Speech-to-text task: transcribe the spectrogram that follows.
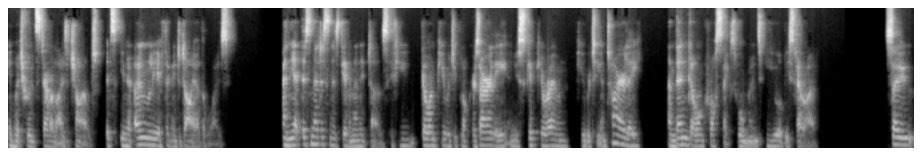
in which we would sterilize a child. It's you know only if they're going to die otherwise. And yet this medicine is given and it does. If you go on puberty blockers early and you skip your own puberty entirely and then go on cross-sex hormones, you will be sterile. So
